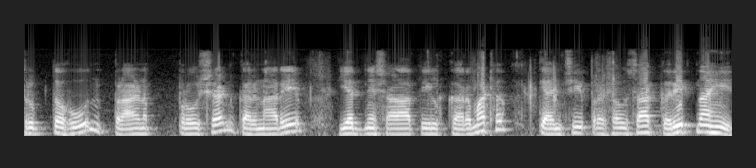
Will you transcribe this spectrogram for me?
तृप्त होऊन प्राणप्रोषण करणारे यज्ञशाळातील कर्मठ त्यांची प्रशंसा करीत नाहीत.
